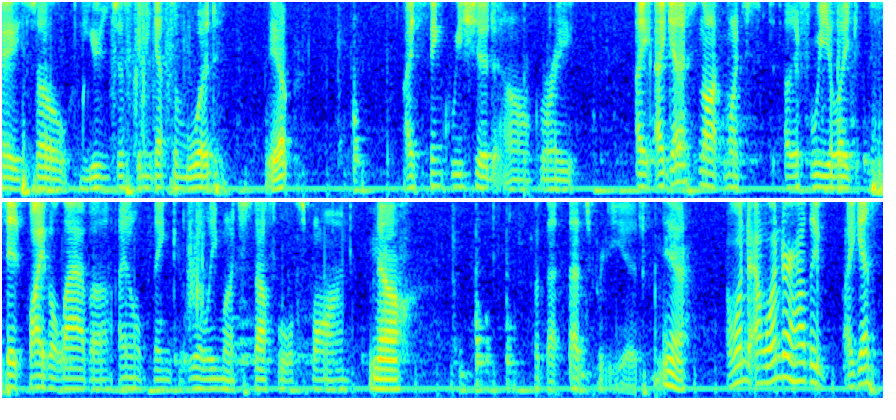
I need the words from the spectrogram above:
okay. So you're just gonna get some wood. Yep. I think we should. Oh, great. I I guess not much. Uh, if we like sit by the lava, I don't think really much stuff will spawn. No. But that that's pretty good. Yeah. I wonder. I wonder how they. I guess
